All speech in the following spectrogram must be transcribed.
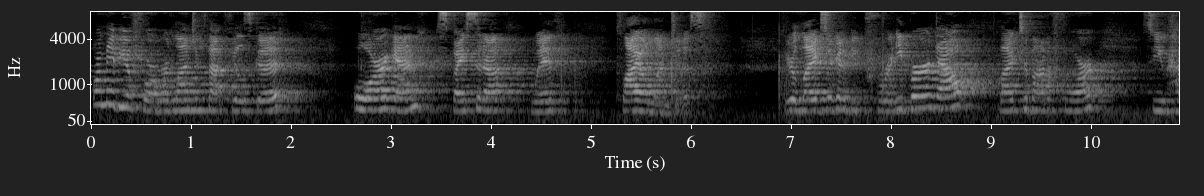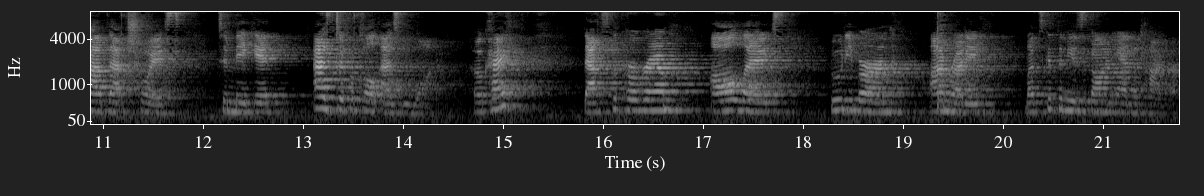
or maybe a forward lunge if that feels good. Or again, spice it up with plyo lunges. Your legs are gonna be pretty burned out by Tabata 4, so you have that choice to make it as difficult as you want, okay? That's the program, all legs, booty burn, I'm ready. Let's get the music on and the timer.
